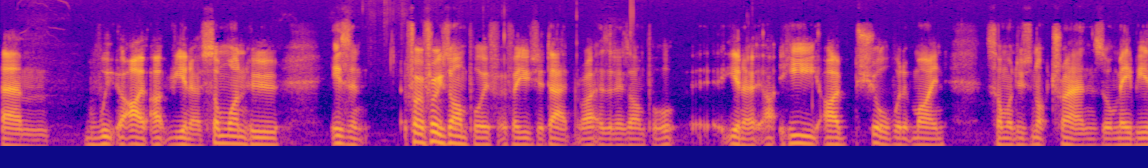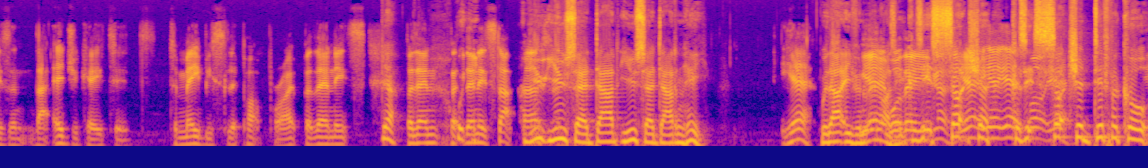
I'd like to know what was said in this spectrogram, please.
um we I, I you know someone who isn't for for example if, if i use your dad right as an example you know uh, he i'm sure wouldn't mind someone who's not trans or maybe isn't that educated to maybe slip up, right? But then it's yeah. But then but well, then it's that person. you you said dad you said dad and he. Yeah. Without even yeah, realizing because well, it's such yeah, a because yeah, it's well, such a difficult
